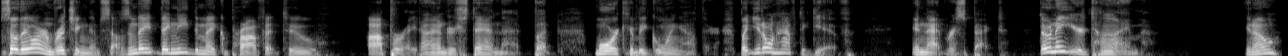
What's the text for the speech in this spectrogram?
So they are enriching themselves, and they they need to make a profit to operate. I understand that, but more can be going out there. But you don't have to give in that respect. Donate your time. You know,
